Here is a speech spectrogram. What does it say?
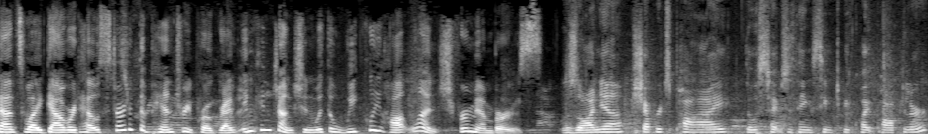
That's why Goward House started the pantry program in conjunction with a weekly hot lunch for members. Lasagna, shepherd's pie, those types of things seem to be quite popular.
